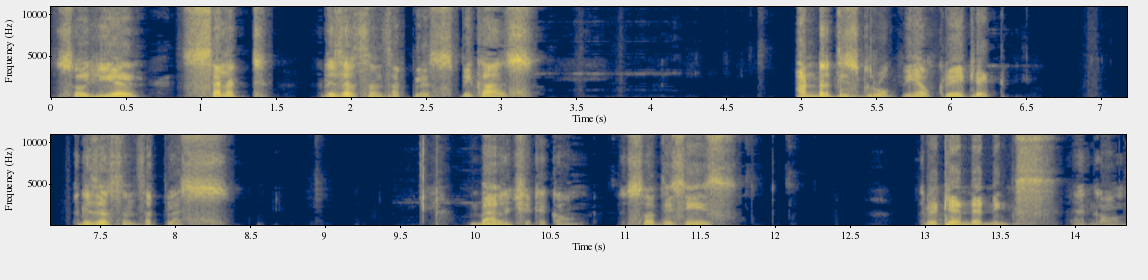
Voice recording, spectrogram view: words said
So here select results and surplus because under this group we have created results and surplus balance sheet account. So this is retained earnings account.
